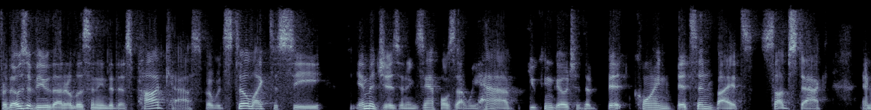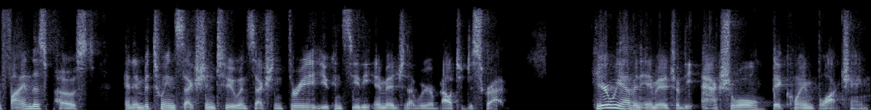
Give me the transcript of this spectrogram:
For those of you that are listening to this podcast but would still like to see the images and examples that we have, you can go to the Bitcoin Bits and Bytes Substack and find this post. And in between section two and section three, you can see the image that we're about to describe. Here we have an image of the actual Bitcoin blockchain,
